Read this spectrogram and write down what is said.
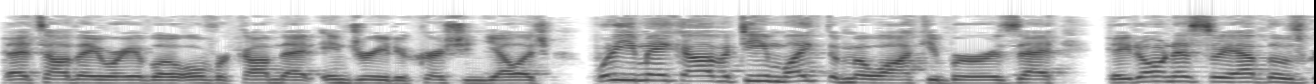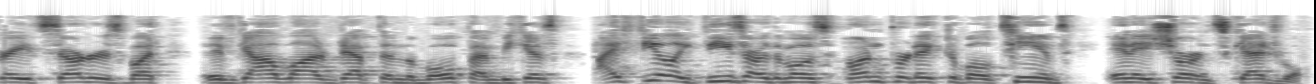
that's how they were able to overcome that injury to Christian Yelich. What do you make of a team like the Milwaukee Brewers that they don't necessarily have those great starters, but they've got a lot of depth in the bullpen because I feel like these are the most unpredictable teams in a shortened schedule.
